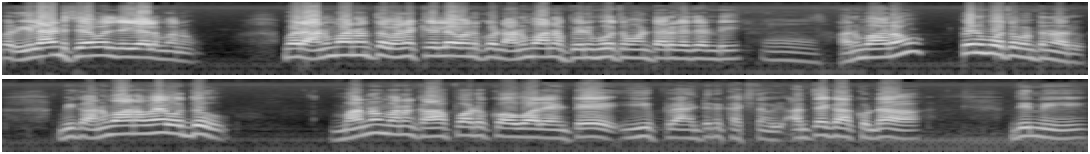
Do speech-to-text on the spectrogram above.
మరి ఇలాంటి సేవలు చేయాలి మనం. మరి అనుమానంతో వెనక్కి వెళ్ళామనుకోండి అనుమానం పెనుభూతం అంటారు కదండి. అనుమానం పెనుభూతం అంటున్నారు. మీకు అనుమానమే వద్దు. మనం మనం కాపాడుకోవాలి అంటే ఈ ప్లాంట్ని ఖచ్చితంగా అంతేకాకుండా దీన్ని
